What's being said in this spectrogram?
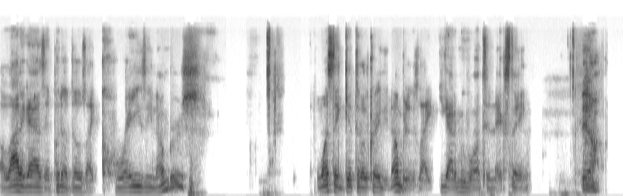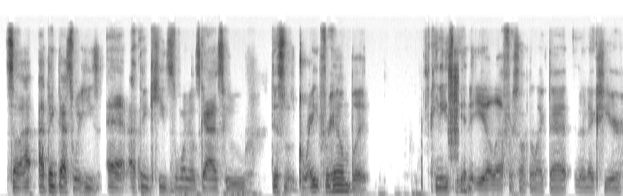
a lot of guys that put up those like crazy numbers. Once they get to those crazy numbers, it's like you got to move on to the next thing. yeah. So I, I think that's where he's at. I think he's one of those guys who this was great for him, but he needs to be in the ELF or something like that in the next year.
